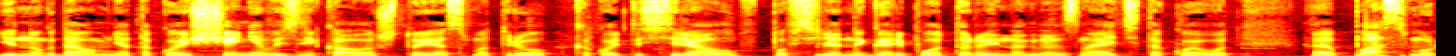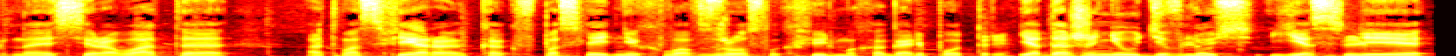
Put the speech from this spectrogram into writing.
Иногда у меня такое ощущение возникало, что я смотрю какой-то сериал по вселенной Гарри Поттера иногда, знаете, такое вот э, пасмурное, сероватое атмосфера, как в последних во взрослых фильмах о Гарри Поттере. Я даже не удивлюсь, если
